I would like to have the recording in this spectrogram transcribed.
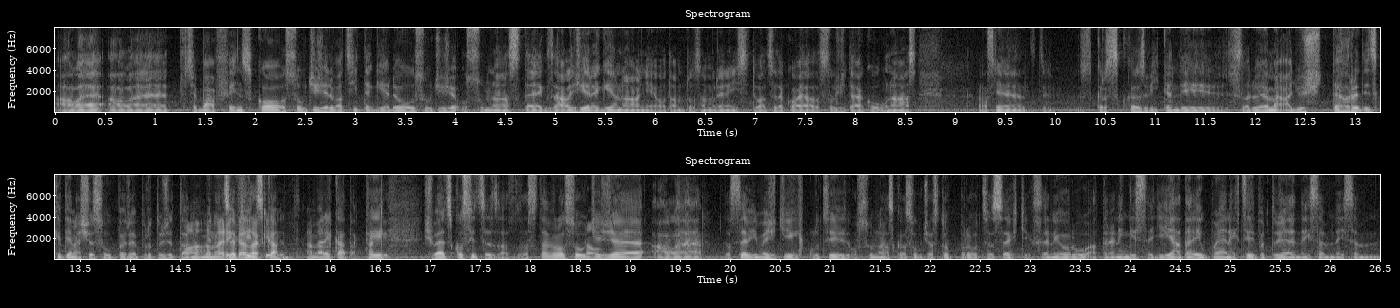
Ale, ale třeba Finsko, soutěže 20 jedou, soutěže 18, záleží regionálně, jo, tam to samozřejmě není situace taková složitá jako u nás. Vlastně skrz, skrz víkendy sledujeme, ať už teoreticky ty naše soupeře, protože ta no, nominace Amerika Finska, taky, Amerika taky, taky. Švédsko sice zastavilo soutěže, no. ale zase víme, že ti kluci 18 jsou často v procesech těch seniorů a tréninky sedí. Já tady úplně nechci, protože nejsem, nejsem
